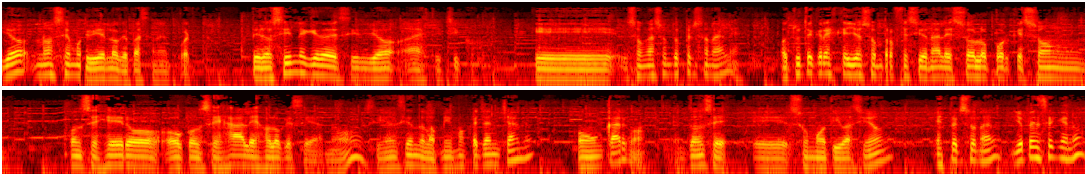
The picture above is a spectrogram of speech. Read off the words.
Yo no sé muy bien lo que pasa en el puerto, pero sí le quiero decir yo a este chico que son asuntos personales. ¿O tú te crees que ellos son profesionales solo porque son consejeros o concejales o lo que sea? No, siguen siendo los mismos cachanchanos con un cargo. Entonces, eh, su motivación ¿Es personal? Yo pensé que no.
